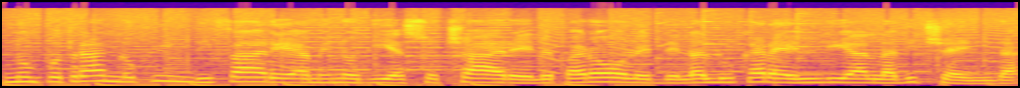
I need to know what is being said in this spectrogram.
non potranno quindi fare a meno di associare le parole della Lucarelli alla vicenda,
